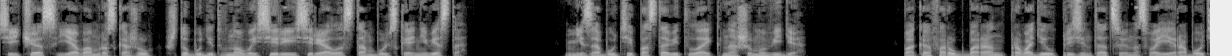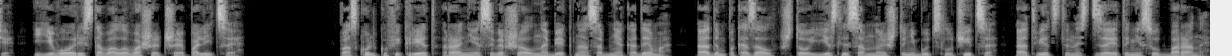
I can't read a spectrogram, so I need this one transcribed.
Сейчас я вам расскажу, что будет в новой серии сериала «Стамбульская невеста». Не забудьте поставить лайк нашему видео. Пока Фарук Баран проводил презентацию на своей работе, его арестовала вошедшая полиция. Поскольку Фикрет ранее совершал набег на особняк Адема, Адам показал, что если со мной что-нибудь случится, ответственность за это несут бараны.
